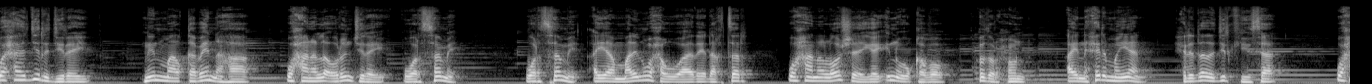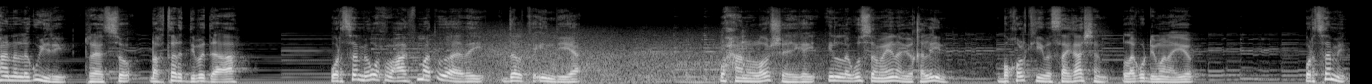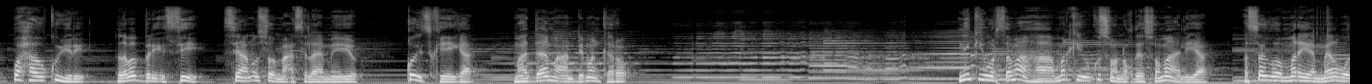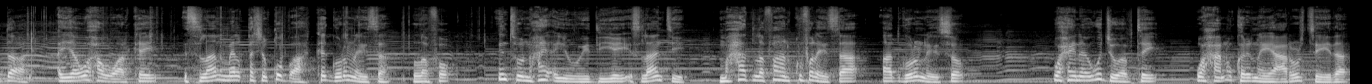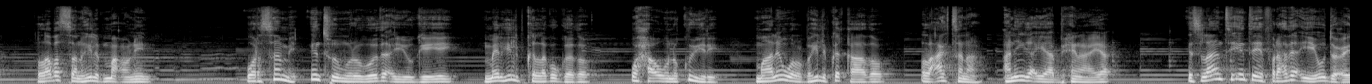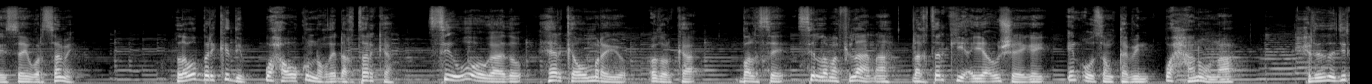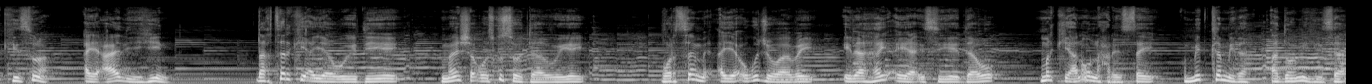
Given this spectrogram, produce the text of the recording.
waxaa jiri jiray nin maalqabayn ahaa waxaana la odhan jiray warsame warsame ayaa maalin waxa uu aaday dhakhtar waxaana loo sheegay inuu qabo cudur xun. Ayna xirmayaan xidhiidhada jidhkiisa waxaana lagu yidhi raadso dhakhtar dibadda ah. Warsame wuxuu caafimaad u aaday dalka indiya. Waxaana loo sheegay in lagu samaynayo qaliin boqolkiiba sagaashan lagu dhimanayo. Warsame waxa uu ku yidhi laba beri isii si aan u soo macsalaameeyo qoyskayga maadaama aan dhiman karo. Ninkii warsame ahaa markii uu ku soo noqday soomaaliya isagoo maraya meel waddo ah ayaa waxa uu arkay islaan meel qashin qub ah ka guranaysa lafo. Intuu naxay ayuu weyddiiyey islaantii maxaad lafahan ku falaysaa aad guranayso waxayna ugu jawaabtay waxaan u karinayaa carruurtayda laba sanno hilib ma cunin. Warsame intuu murugooda ayuu geeyey meel hilibka lagu gado waxa uuna ku yidhi maalin walba hilib ka qaado lacagtana aniga ayaa bixinaya. Islaantii intay faraxday ayay u ducaysay warsame. Laba bari kadib waxa uu ku noqday dhakhtarka si uu u ogaado heerka uu marayo cudurka balse si lama filaan ah dhakhtarkii ayaa u sheegay in uusan qabin wax xanuun ah. Xidhiidada jidhkiisuna ay caadi yihiin. Dhakhtarkii ayaa weyddiiyey meesha uu isku soo daaweeyey warsame ayaa ugu jawaabay ilaahay ayaa i siiyey daawo markii aan u naxariistay. Mid ka mid ah addoommihiisa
